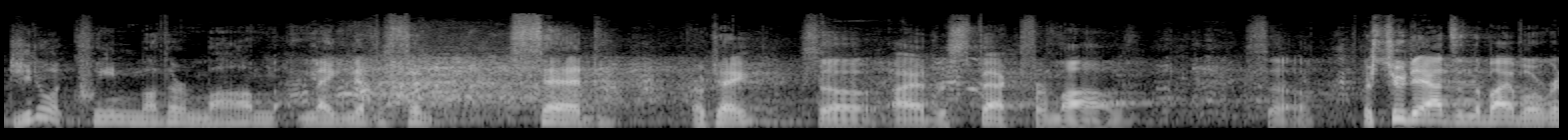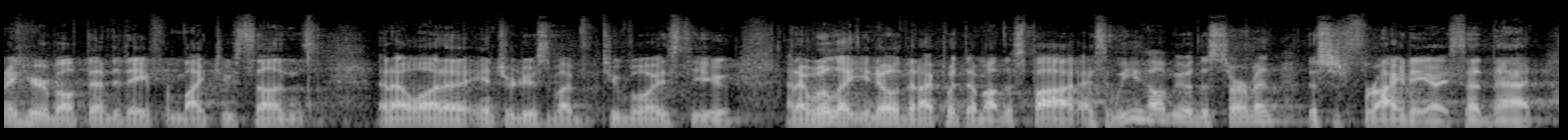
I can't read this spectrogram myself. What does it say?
Do you know what Queen Mother Mom Magnificent said? Okay? So I had respect for mom. So there's two dads in the Bible. We're going to hear about them today from my two sons. And I want to introduce my two boys to you. And I will let you know that I put them on the spot. I said, Will you help me with the sermon? This is Friday, I said that.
